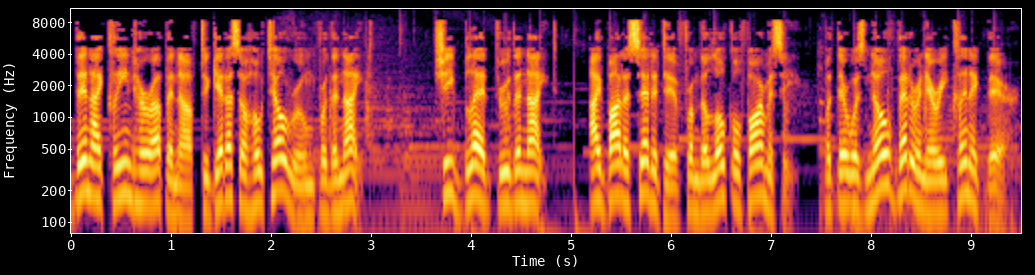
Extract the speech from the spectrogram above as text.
Then I cleaned her up enough to get us a hotel room for the night. She bled through the night. I bought a sedative from the local pharmacy, but there was no veterinary clinic there.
